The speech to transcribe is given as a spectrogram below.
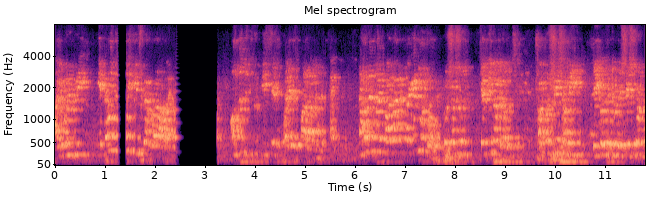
আমি মনে করি এটাও যদি কিছুটা করা হয়, অন্তত কিছু বিশেষ ভয়েস পার্লামেন্টে থাকবে। তাহলে তো পার্লামেন্ট আগের মতো। প্রশাসন যেমনিভাবে হচ্ছে। সর্বশেষ আমি এই কথাগুলো শেষ করব।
